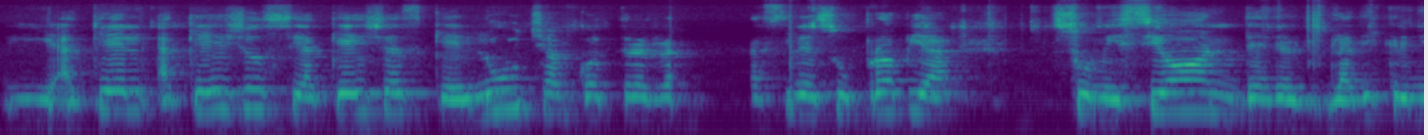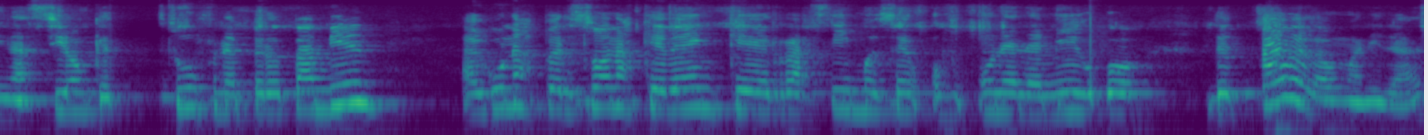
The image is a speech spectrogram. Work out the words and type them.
y aquel, aquellos y aquellas que luchan contra el racismo de su propia sumisión, desde la discriminación que sufren, pero también algunas personas que ven que el racismo es un enemigo de toda la humanidad,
